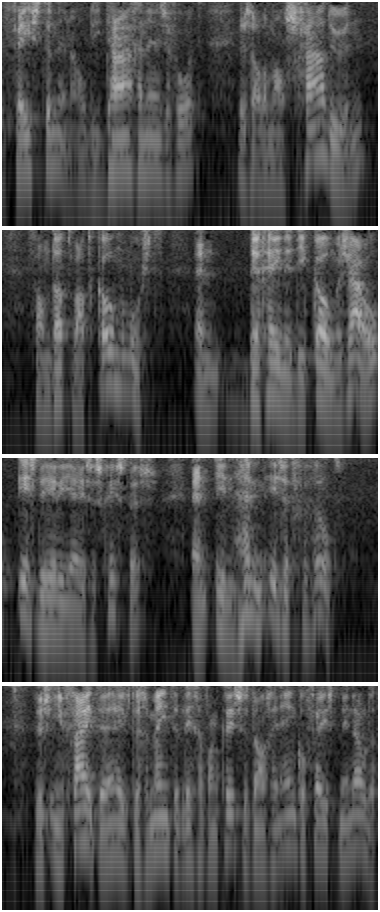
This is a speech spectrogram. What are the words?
feesten en al die dagen enzovoort, dus allemaal schaduwen van dat wat komen moest. En degene die komen zou, is de Heer Jezus Christus. En in hem is het vervuld. Dus in feite heeft de gemeente het lichaam van Christus dan geen enkel feest meer nodig.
